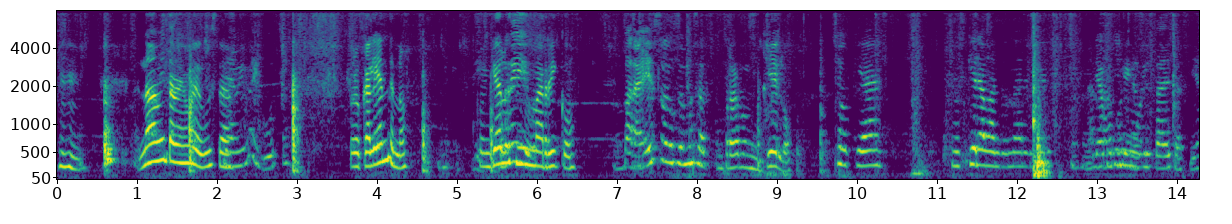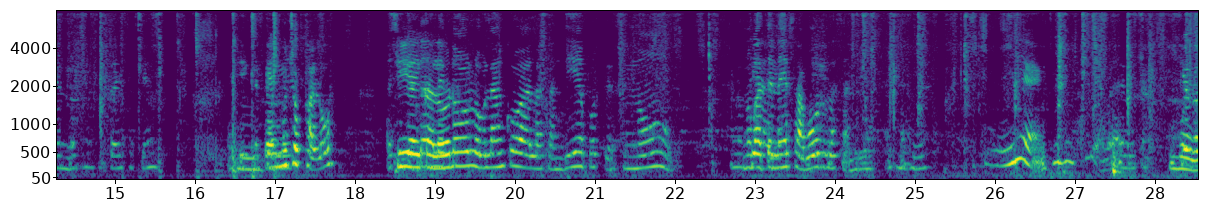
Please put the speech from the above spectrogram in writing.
No, a mí también me Y a gusta. mí me gusta. Pero caliente, ¿no? Con hielo sí, Frío. más rico. Para eso fuimos a comprar un hielo. Choquear. Nos quiere abandonar el hielo. Ya porque ya se está deshaciendo. se está deshaciendo. Hay que, hay mucho calor. Hay Sí, que hay calor. todo lo blanco a la sandía porque si no, no va a tener sabor la sandía. Bien. Bueno,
